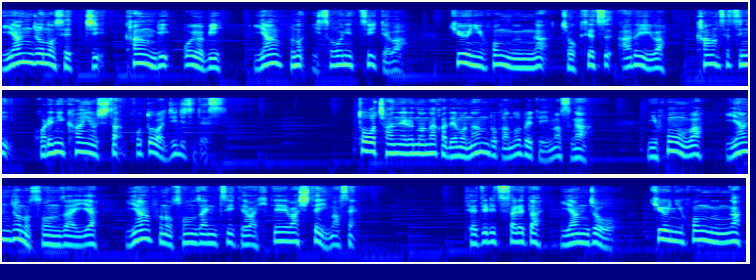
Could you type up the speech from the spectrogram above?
慰安所の設置、管理及び慰安婦の移送については、旧日本軍が直接あるいは間接にこれに関与したことは事実です。当チャンネルの中でも何度か述べていますが、日本は慰安所の存在や慰安婦の存在については否定はしていません。設立された慰安所を旧日本軍が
